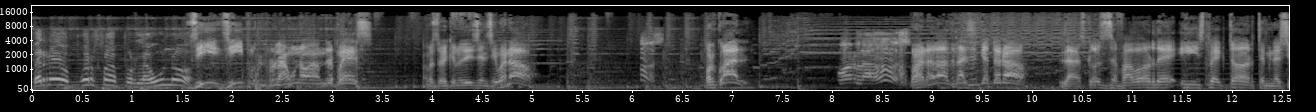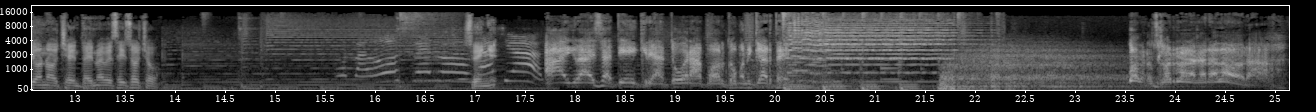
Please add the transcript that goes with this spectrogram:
Perro, porfa, por la 1. Sí, sí, por, por la 1, André, pues. Vamos a ver qué nos dicen. Sí, bueno. ¿Por cuál? Por la 2. Por la 2, gracias, Keturo. Las cosas a favor de Inspector, terminación 8968. Por la dos, perro. Señor- Gracias. Ay, gracias a ti, criatura, por comunicarte. Vámonos con la ganadora.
